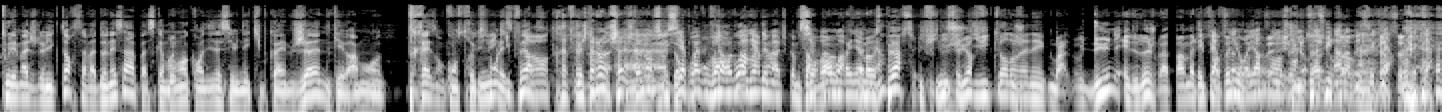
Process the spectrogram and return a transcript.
tous les matchs de Victor, ça va donner ça. Parce qu'à un Ouais. moment, quand on disait c'est une équipe quand même jeune, qui est vraiment très en construction, les Spurs. vraiment très je t'annonce Euh, que s'il n'y a pas on va Victor en voir, hein, Wembanyama- des matchs comme ça, on va voir cette aux Spurs, Il je finit te sa jure, 10 victoires dans l'année. bah, D'une, et de deux, je regarde pas un match Et de personne regarde Bah, tout de suite. Ah, hein.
